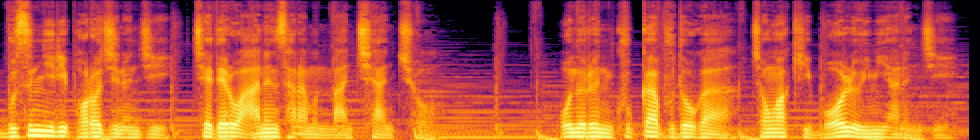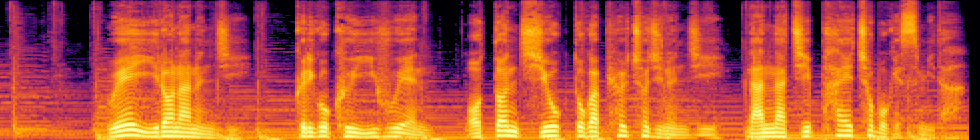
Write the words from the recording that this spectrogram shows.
무슨 일이 벌어지는지 제대로 아는 사람은 많지 않죠. 오늘은 국가 부도가 정확히 뭘 의미하는지, 왜 일어나는지, 그리고 그 이후엔 어떤 지옥도가 펼쳐지는지 낱낱이 파헤쳐 보겠습니다.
